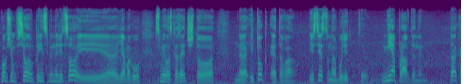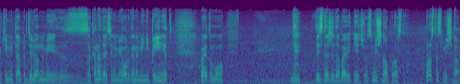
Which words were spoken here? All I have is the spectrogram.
В общем, все, в принципе, налицо, и э, я могу смело сказать, что э, итог этого, естественно, будет э, неоправданным, да, какими-то определенными законодательными органами, не принят. Поэтому здесь даже добавить нечего. Смешно просто. Просто смешно.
